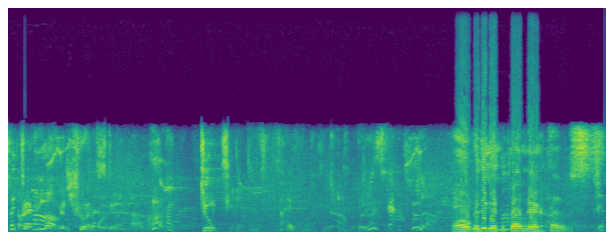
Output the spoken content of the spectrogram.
Such a love interest. Do it. Oh, really good confirm there. Post.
